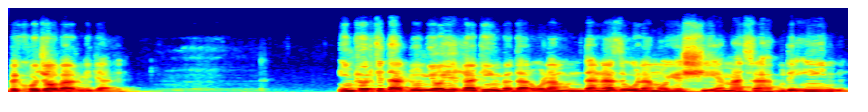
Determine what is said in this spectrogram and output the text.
به کجا برمیگرده؟ اینطور که در دنیای قدیم و در, علم در نزد علمای شیعه مطرح بوده این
